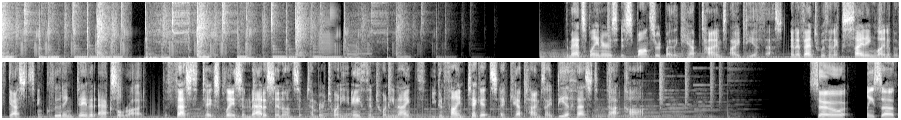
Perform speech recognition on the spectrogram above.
The Madsplainers is sponsored by the Cap Times Idea Fest, an event with an exciting lineup of guests, including David Axelrod. The fest takes place in Madison on September 28th and 29th. You can find tickets at captimesideafest.com. So, Lisa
